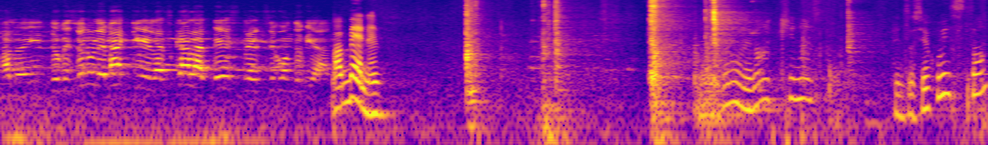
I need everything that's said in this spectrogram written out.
Allora, eh, dove sono le macchine, la scala a destra è il secondo piano. Va bene. Vediamo le macchine. Penso sia questo.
